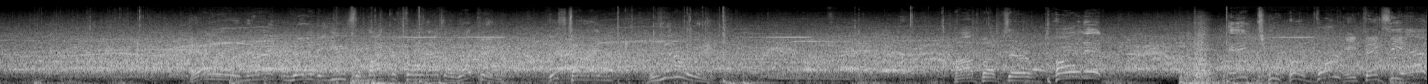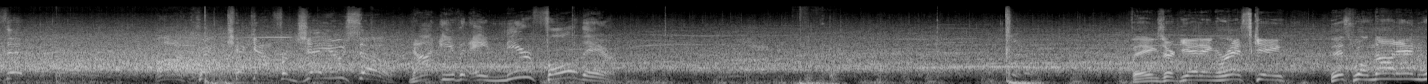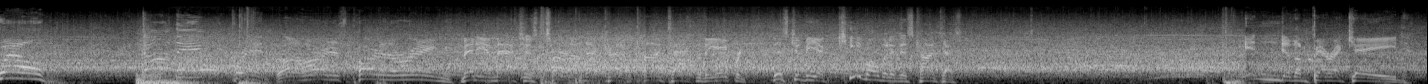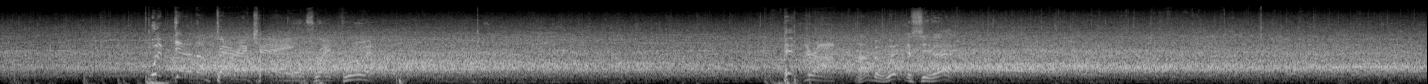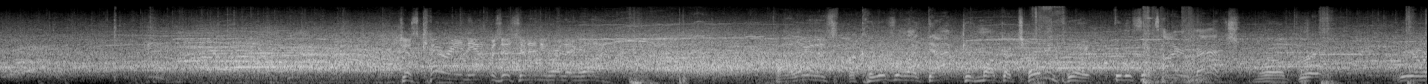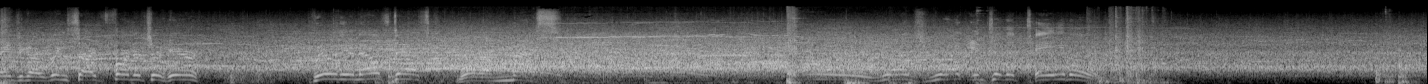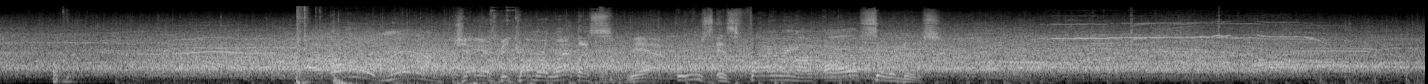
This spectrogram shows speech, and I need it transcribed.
LA Knight ready to use the microphone as a weapon. This time, literally. Pop up their opponent. Into reverse. He thinks he has it. Oh, quick kick out from Jey Uso. Not even a near fall there. Things are getting risky. This will not end well. On the apron. The hardest part of the ring. Many a match has turned on that kind of contact with the apron. This could be a key moment in this contest. Into the barricade. Whipped into the barricade. Goes right through it. Hip drop. I've been waiting to see that. This. A collision like that could mark a turning point for this entire match. Oh, great. Rearranging our ringside furniture here. Clearing the announce desk. What a mess. Oh, runs right into the table. Oh, man. Jey has become relentless. Yeah, Oos is firing on all cylinders.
